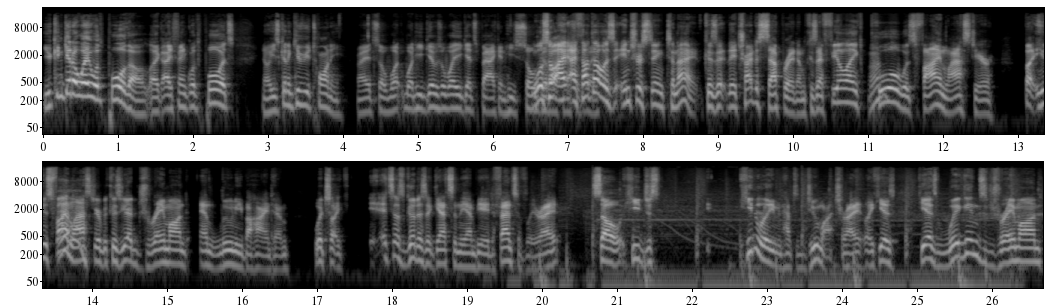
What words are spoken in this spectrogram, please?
You can get away with Poole though. Like I think with Poole, it's you know he's going to give you twenty, right? So what what he gives away, he gets back, and he's so well. so I, I, thought that was interesting tonight because they tried to separate him because I feel like huh? Poole was fine last year, but he was fine yeah. last year because you had Draymond and Looney behind him, which like it's as good as it gets in the NBA defensively, right? So he just he didn't really even have to do much, right? Like he has he has Wiggins, Draymond,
